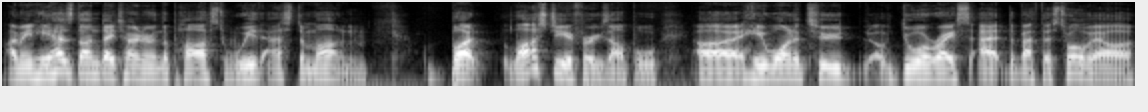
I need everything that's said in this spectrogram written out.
I mean, he has done Daytona in the past with Aston Martin, but last year, for example, uh, he wanted to do a race at the Bathurst 12 Hour.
